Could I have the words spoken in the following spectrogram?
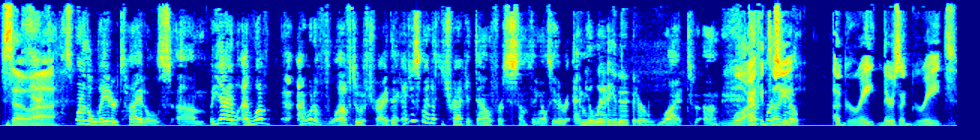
So Yeah, uh, it's one of the later titles. Um, but yeah, I, I love. I would have loved to have tried that. I just might have to track it down for something else, either emulate it or what. Um, well, I can course, tell you you. know- a great there's a great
